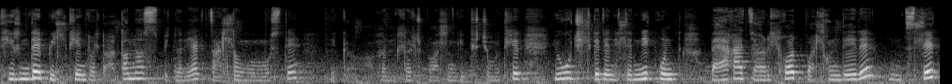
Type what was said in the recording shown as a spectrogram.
тэрэндээ бэлтгэхийн тулд одооноос бид нар яг залуу хүмүүстэй нэг хоригдлуулж болно гэдэг ч юм уу. Тэгэхээр юу ч хэлэх гээд байна гэхээр нэг хүнд байгаа зорилгууд болгон дээрээ үндэслээд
